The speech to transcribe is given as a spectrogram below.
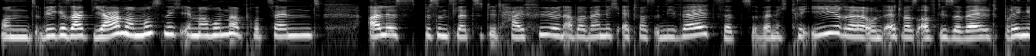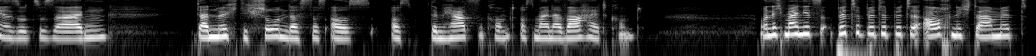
Und wie gesagt, ja, man muss nicht immer 100% alles bis ins letzte Detail fühlen, aber wenn ich etwas in die Welt setze, wenn ich kreiere und etwas auf diese Welt bringe sozusagen, dann möchte ich schon, dass das aus, aus dem Herzen kommt, aus meiner Wahrheit kommt. Und ich meine jetzt bitte, bitte, bitte auch nicht damit,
